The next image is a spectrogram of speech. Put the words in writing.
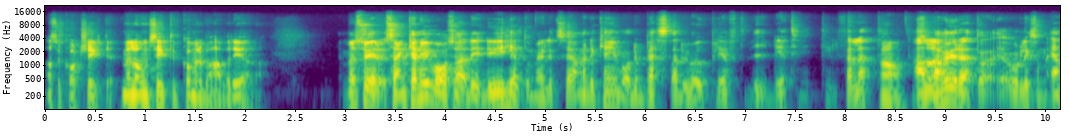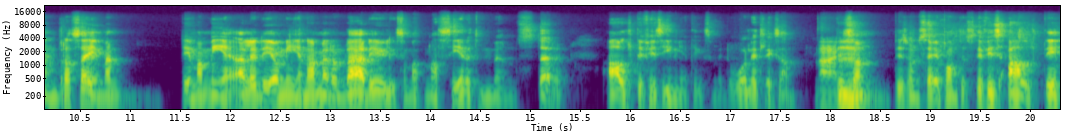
Alltså kortsiktigt. Men långsiktigt kommer det bara haverera. Men så är det. Sen kan det ju vara så här, det, det är ju helt omöjligt att säga, men det kan ju vara det bästa du har upplevt vid det till- tillfället. Ja. Alla har ju rätt att, att liksom ändra sig, men det, man med, eller det jag menar med de där, det är ju liksom att man ser ett mönster. Allt, det finns ingenting som är dåligt liksom. Nej. Precis, Mm. som, precis som du säger Pontus, det finns alltid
